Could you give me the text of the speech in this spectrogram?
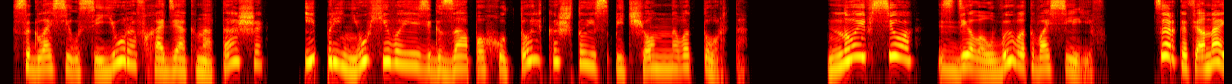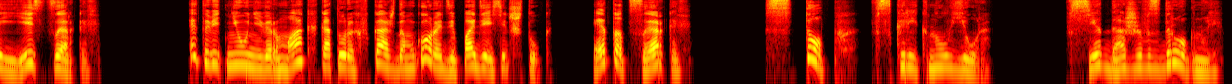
— согласился Юра, входя к Наташе и принюхиваясь к запаху только что испеченного торта. «Ну и все», — сделал вывод Васильев. Церковь она и есть церковь. Это ведь не универмаг, которых в каждом городе по 10 штук. Это церковь. «Стоп!» — вскрикнул Юра. Все даже вздрогнули.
